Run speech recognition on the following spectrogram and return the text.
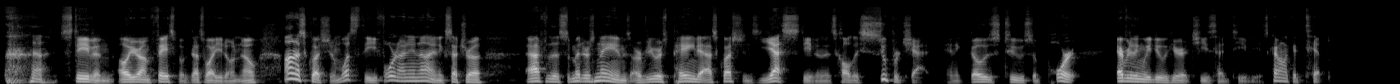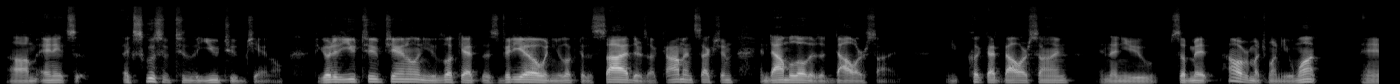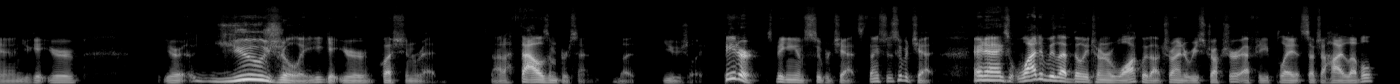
Steven. Oh, you're on Facebook. That's why you don't know. Honest question. What's the 499, etc. After the submitters' names, are viewers paying to ask questions? Yes, Steven. It's called a super chat, and it goes to support everything we do here at Cheesehead TV. It's kind of like a tip, um, and it's exclusive to the YouTube channel. If you go to the YouTube channel and you look at this video and you look to the side, there's a comment section, and down below there's a dollar sign. You click that dollar sign, and then you submit however much money you want, and you get your your usually get your question read. It's not a thousand percent, but usually. Peter, speaking of super chats, thanks for the super chat. Hey, Nags, why did we let Billy Turner walk without trying to restructure after he played at such a high level?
